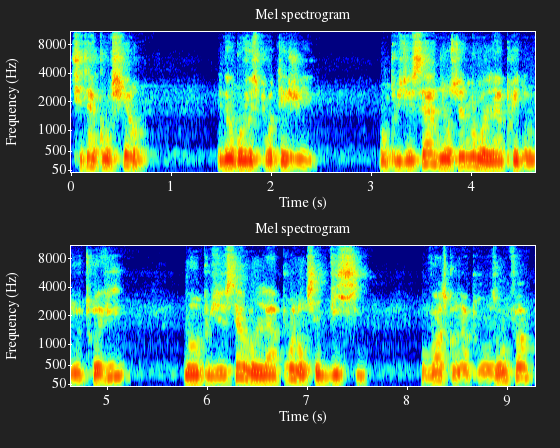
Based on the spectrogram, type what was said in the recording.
C'est inconscient. Et donc, on veut se protéger. En plus de ça, non seulement on l'a appris dans d'autres vies, mais en plus de ça, on l'apprend dans cette vie-ci. On voit ce qu'on apprend aux enfants.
